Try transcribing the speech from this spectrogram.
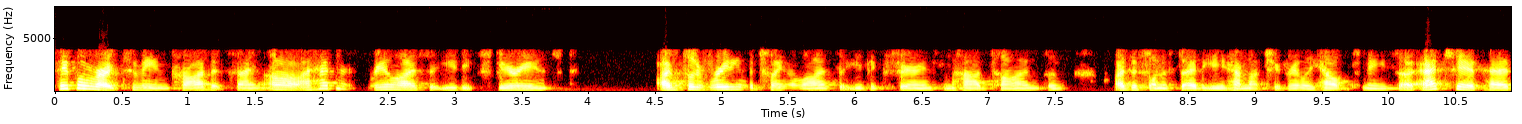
people wrote to me in private saying, oh, I hadn't realised that you'd experienced, I'm sort of reading between the lines that you've experienced some hard times. And I just want to say to you how much you've really helped me. So actually, I've had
